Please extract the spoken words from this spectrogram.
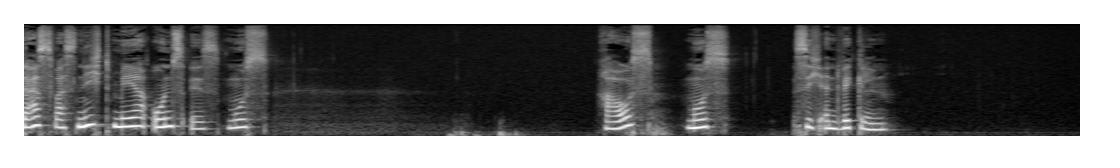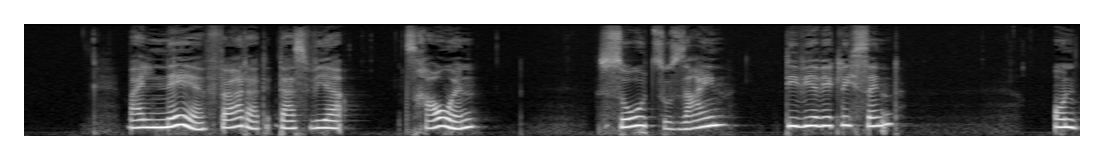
Das, was nicht mehr uns ist, muss raus, muss sich entwickeln. Weil Nähe fördert, dass wir trauen, so zu sein, die wir wirklich sind, und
